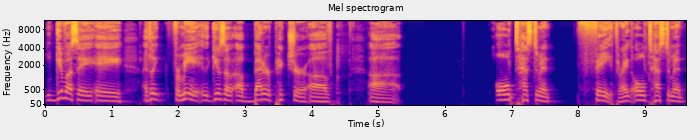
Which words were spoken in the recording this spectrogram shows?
give us a, a I think for me, it gives a, a better picture of, uh, Old Testament faith, right? Old Testament,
